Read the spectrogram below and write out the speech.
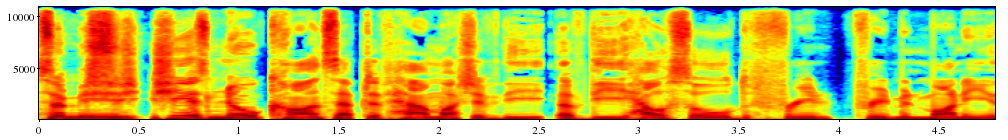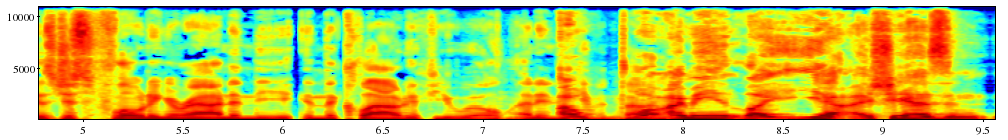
So I mean, she, she has no concept of how much of the of the household Fried, Freedman money is just floating around in the in the cloud, if you will, at any oh, given time. well, I mean, like, yeah, she hasn't,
